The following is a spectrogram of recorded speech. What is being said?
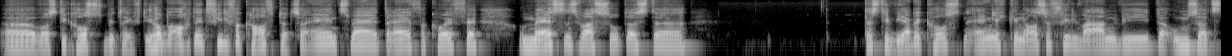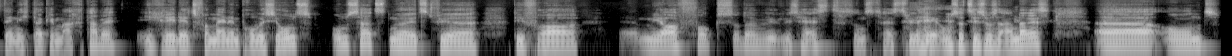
äh, was die Kosten betrifft. Ich habe auch nicht viel verkauft dort, so ein, zwei, drei Verkäufe. Und meistens war es so, dass der, dass die Werbekosten eigentlich genauso viel waren wie der Umsatz, den ich da gemacht habe. Ich rede jetzt von meinem Provisions- Umsatz, nur jetzt für die Frau äh, Miau Fox oder wie es heißt, sonst heißt es wieder, hey, Umsatz ist was anderes. Äh, und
